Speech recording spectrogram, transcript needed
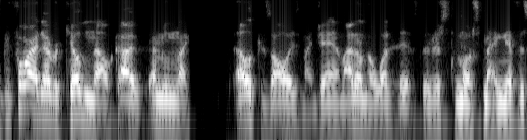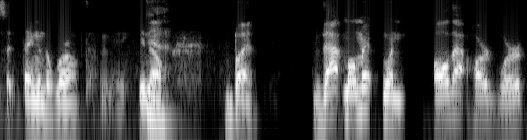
before I'd ever killed an elk. I, I mean, like elk is always my jam. I don't know what it is. They're just the most magnificent thing in the world to me. You know. Yeah. But that moment when all that hard work,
